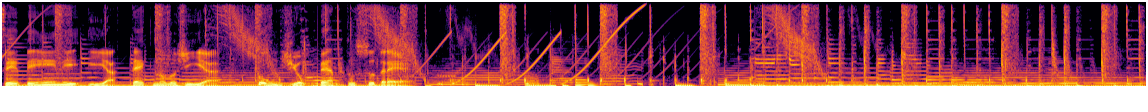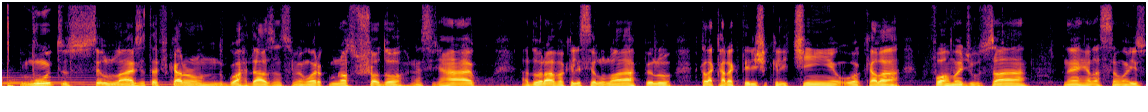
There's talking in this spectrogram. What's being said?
CBN e a Tecnologia, com Gilberto Sudré. Muitos celulares até ficaram guardados na sua memória como nosso xodó, né? Assim, ah, adorava aquele celular pelo aquela característica que ele tinha ou aquela forma de usar né, em relação a isso.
